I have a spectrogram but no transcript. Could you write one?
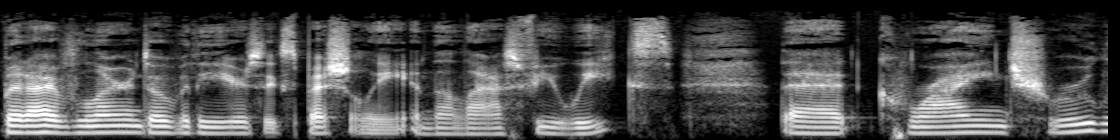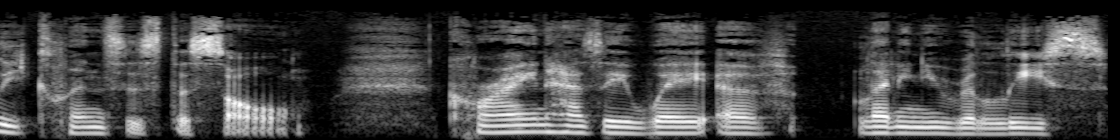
But I've learned over the years, especially in the last few weeks, that crying truly cleanses the soul. Crying has a way of letting you release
